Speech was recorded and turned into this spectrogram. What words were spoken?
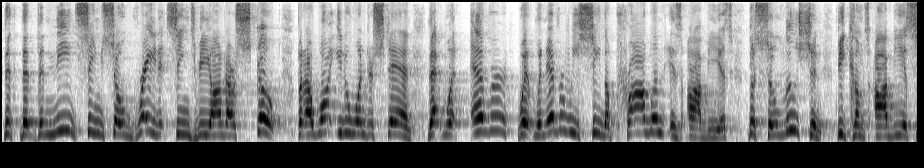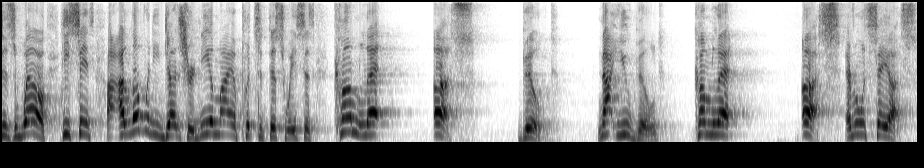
that, that the need seems so great, it seems beyond our scope. But I want you to understand that whatever, whenever we see the problem is obvious, the solution becomes obvious as well. He says, I love what he does here. Nehemiah puts it this way He says, Come, let us build. Not you build. Come, let us. Everyone say us.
